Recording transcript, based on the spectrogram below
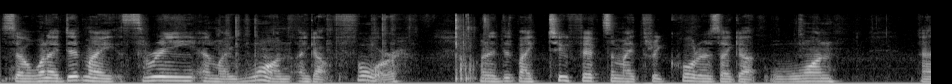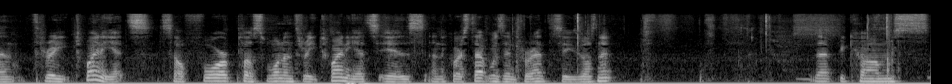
so when I did my 3 and my 1, I got 4. When I did my 2 fifths and my 3 quarters, I got 1 and 3 twentieths. So 4 plus 1 and 3 twentieths is, and of course that was in parentheses, wasn't it? That becomes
